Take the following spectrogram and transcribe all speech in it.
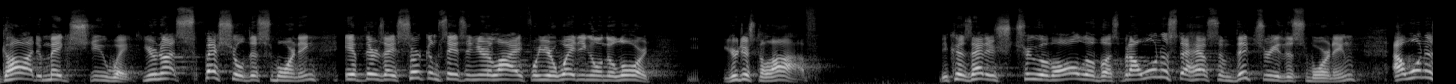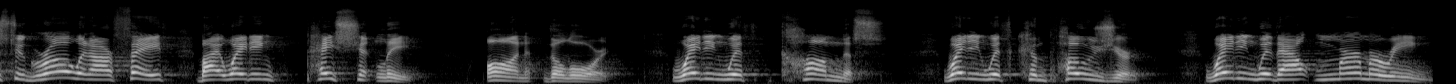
God makes you wait. You're not special this morning if there's a circumstance in your life where you're waiting on the Lord. You're just alive. Because that is true of all of us. But I want us to have some victory this morning. I want us to grow in our faith by waiting patiently on the Lord. waiting with calmness, waiting with composure, waiting without murmuring,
